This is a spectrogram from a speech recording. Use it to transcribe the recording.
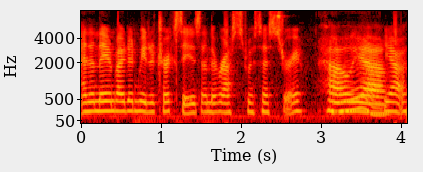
And then they invited me to Trixie's, and the rest was history. Hell Oh, yeah. yeah. Yeah,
